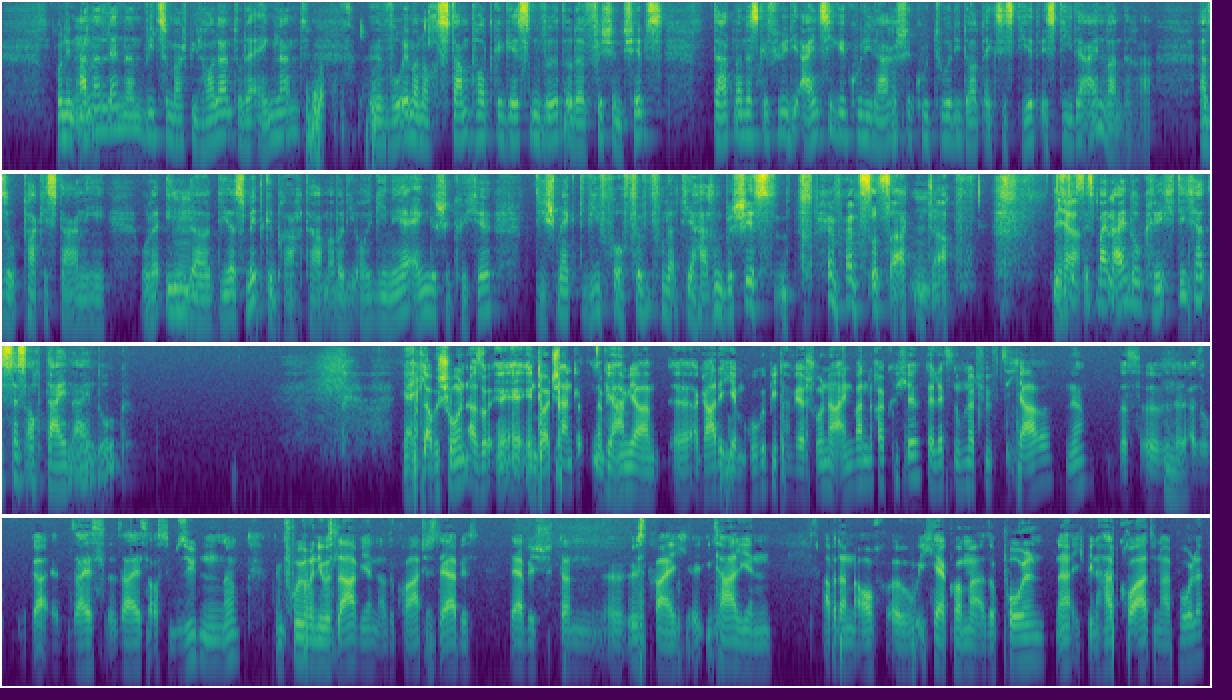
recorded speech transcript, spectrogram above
Und in mhm. anderen Ländern, wie zum Beispiel Holland oder England, äh, wo immer noch Stampot gegessen wird oder Fish and Chips, da hat man das Gefühl, die einzige kulinarische Kultur, die dort existiert, ist die der Einwanderer also Pakistani oder Inder, mhm. die das mitgebracht haben. Aber die originär englische Küche, die schmeckt wie vor 500 Jahren beschissen, wenn man so sagen mhm. darf. Ist, ja. das, ist mein Eindruck richtig? Ist das auch dein Eindruck? Ja, ich glaube schon. Also äh, in Deutschland, wir haben ja äh, gerade hier im Ruhrgebiet haben wir ja schon eine Einwandererküche der letzten 150 Jahre. Ne? Das, äh, mhm. also ja, sei es sei es aus dem Süden, ne? dem früheren Jugoslawien, also kroatisch, serbisch, Serbisch, dann äh, Österreich, äh, Italien, aber dann auch, äh, wo ich herkomme, also Polen. Ne? Ich bin halb Kroat und halb Pole.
